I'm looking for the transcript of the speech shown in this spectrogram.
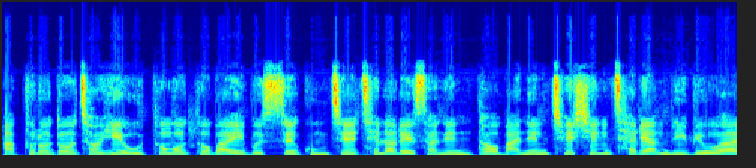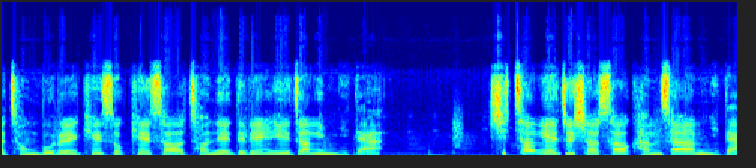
앞으로도 저희 오토모토바이브스 07 채널에서는 더 많은 최신 차량 리뷰와 정보를 계속해서 전해드릴 예정입니다. 시청해주셔서 감사합니다.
